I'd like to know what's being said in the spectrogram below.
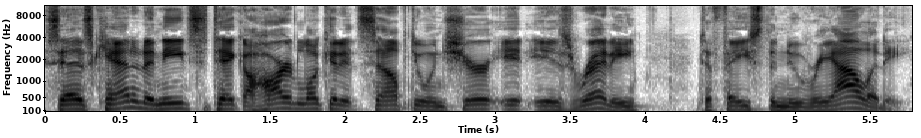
says Canada needs to take a hard look at itself to ensure it is ready to face the new reality.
